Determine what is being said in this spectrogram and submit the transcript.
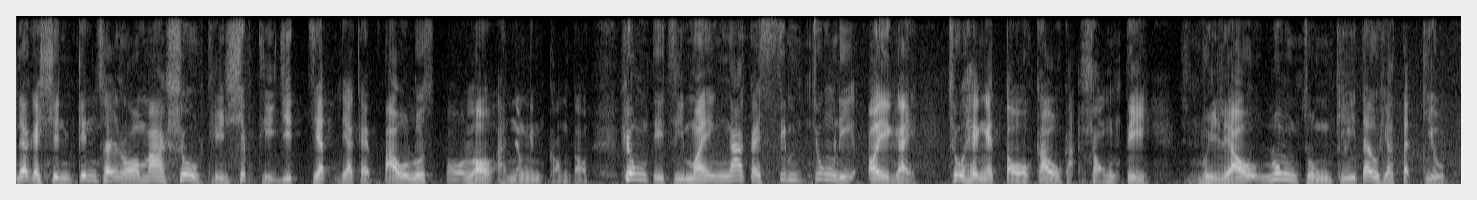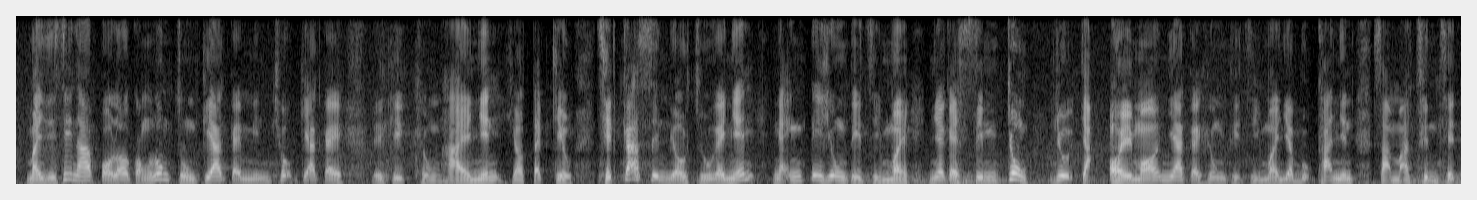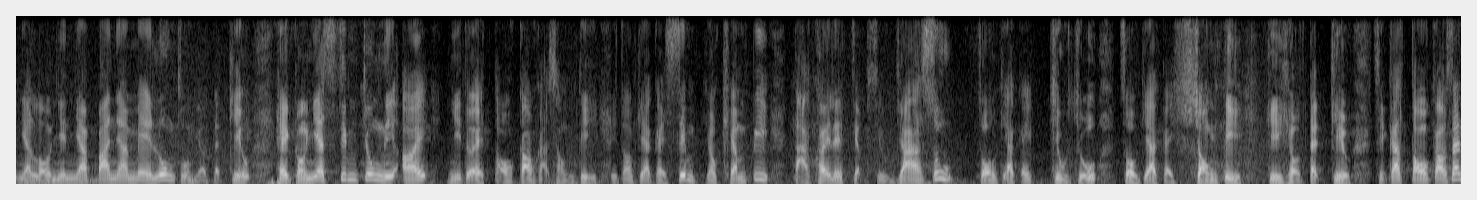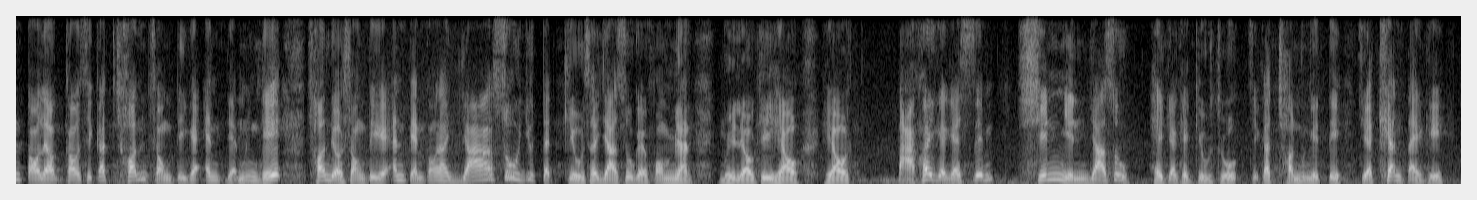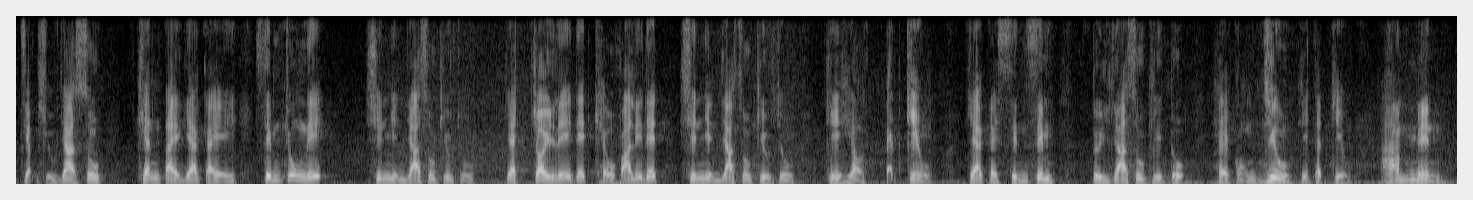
那个圣经在罗马书第十、第十节那个保罗、保罗啊，有人讲到兄弟姊妹，那个心中的爱，个就是个祷告给上帝，为了隆重祷督的救。mà gì xin à bỏ lo còn luôn trùng kia cái miếng chỗ kia cái khi khủng hai nhện hiểu tật kiểu xịt các xin điều chú cái nhện ngay anh tê hung thì chỉ mày nhà cái sim chung dự chặt ơi mỏ nhà cái hung thì chỉ mày nhà bụng khăn nhện xả mà xin xịt nhà lò nhện nhà ba nhà mẹ luôn trùng hiểu tật kiểu hay còn nhà sim chung đi ỏi như tôi tỏ cao cả sòng tỷ thì tỏ kia cái sim hiểu kém bi ta khoai lên chập xỉu giá su 做嘅嘅救主，做嘅嘅上帝，佢叫得救。是佢祷告神，祷了告，是佢传上帝嘅恩典嘅，传了上帝嘅恩典。讲紧耶稣要得救，在耶稣嘅方面，为了佢要要打开嘅嘅心，信任耶稣系一个嘅救主，一个寻唔嘅啲，一个期待嘅接受耶稣，期待嘅嘅心中呢，信任耶稣救主，嘅嘴里啲口发呢啲信任耶稣救主，佢叫得救，嘅嘅信心。tùy giá su kỳ tụ hệ còn diêu kỳ thật kiều amen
